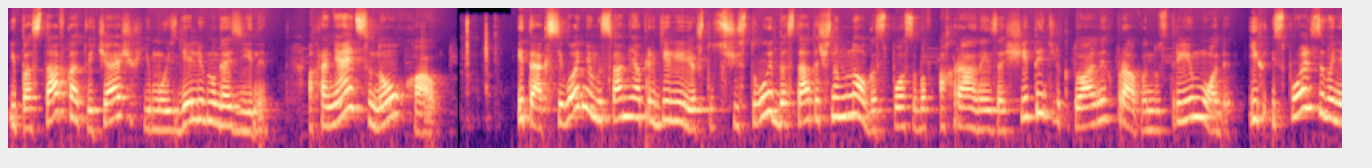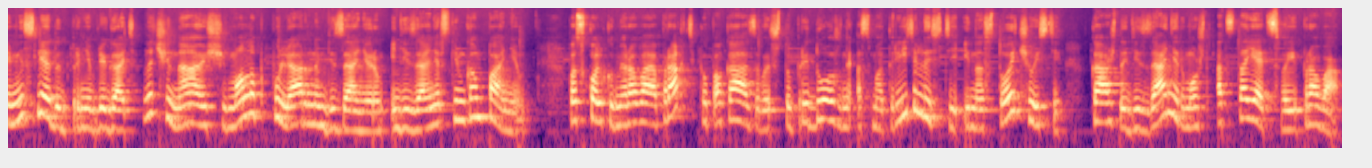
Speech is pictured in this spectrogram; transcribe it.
и поставкой отвечающих ему изделий в магазины. Охраняется ноу-хау. Итак, сегодня мы с вами определили, что существует достаточно много способов охраны и защиты интеллектуальных прав в индустрии моды. Их использованием не следует пренебрегать начинающим, малопопулярным дизайнерам и дизайнерским компаниям, поскольку мировая практика показывает, что при должной осмотрительности и настойчивости каждый дизайнер может отстоять свои права.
